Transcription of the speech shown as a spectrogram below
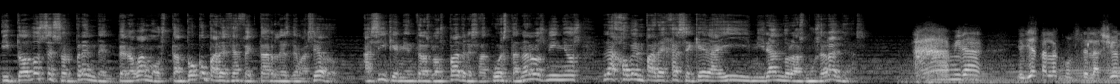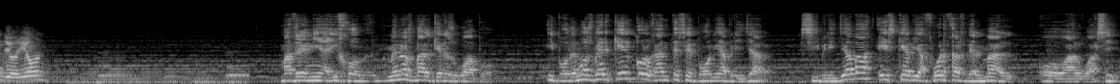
Y todos se sorprenden, pero vamos, tampoco parece afectarles demasiado. Así que mientras los padres acuestan a los niños, la joven pareja se queda ahí mirando las musarañas. Ah, mira, ya está la constelación de Orión. Madre mía, hijo, menos mal que eres guapo. Y podemos ver que el colgante se pone a brillar. Si brillaba es que había fuerzas del mal, o algo así.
